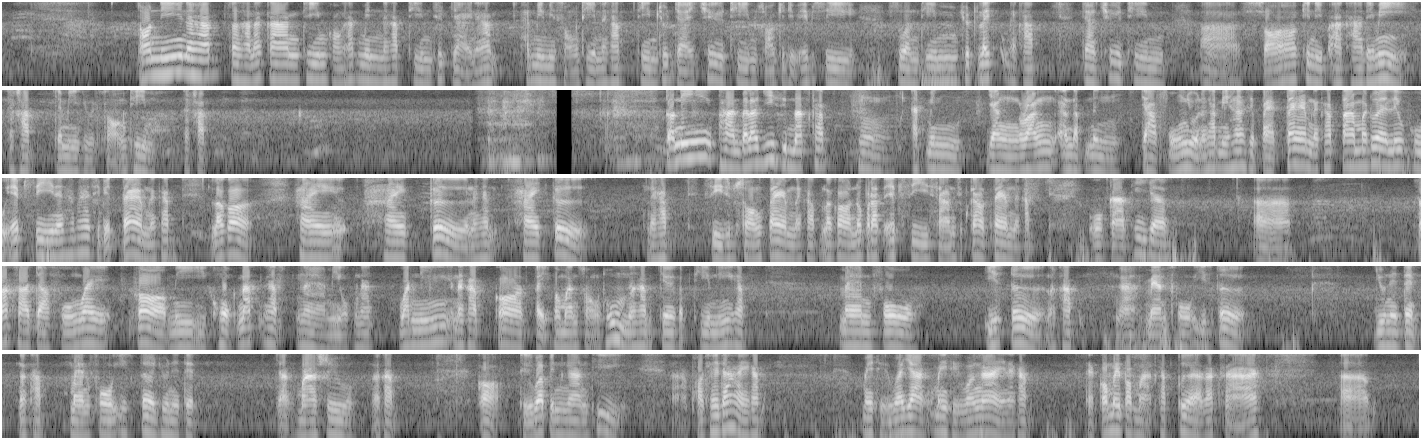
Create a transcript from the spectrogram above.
ตอนนี้นะครับสถานการณ์ทีมของแอดมินนะครับทีมชุดใหญ่นะครับแอดมินมี 2 ทีมนะครับ ทีมชุดใหญ่ชื่อทีมสอกิติบเอฟซีส่วนทีมชุดเล็กนะครับ จะชื่อทีมสอกินิบอาคาเดมี่นะครับ จะมีอยู่ 2 ทีมนะครับตอนนี้ผ่านไปแล้ว 20 นัดครับ แอดมินยังรั้งอันดับหนึ่งจ่าฝูงอยู่นะครับมี 58 แต้มนะครับ ตามมาด้วยลิเวอร์พูล FC นะครับ 51 แต้มนะครับ แล้วก็ไฮไฮเกอร์นะครับไฮเกอร์นะครับ 42 แต้มนะครับ แล้วก็นพรัตน์ FC 39 แต้มนะครับ โอกาสที่จะรักษาจ่าฝูงไว้ก็มีอีก 6 นัดครับนะมี 6 นัด วันนี้นะครับ ก็เตะประมาณ 2 ทุ่มนะครับ เจอกับทีมนี้ครับแมนโฟ อีสเตอร์นะครับนะแมนโฟอีสเตอร์ยูไนเต็ดนะครับแมนโฟอีสเตอร์ยูไนเต็ดจากบราซิลนะครับ ก็ถือว่าเป็นงานที่พอใช้ได้ครับ ไม่ถือว่ายากไม่ถือว่าง่ายนะครับ แต่ก็ไม่ประมาทครับเพื่อรักษา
